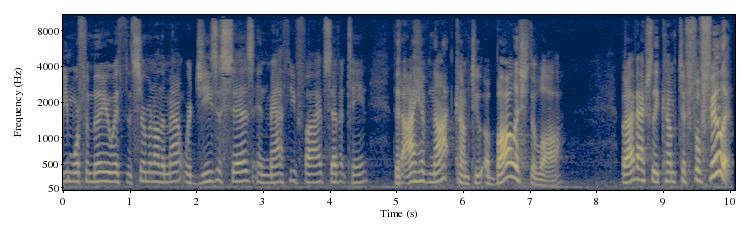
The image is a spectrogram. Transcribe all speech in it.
be more familiar with the Sermon on the Mount, where Jesus says in Matthew 5 17, that I have not come to abolish the law, but I've actually come to fulfill it.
